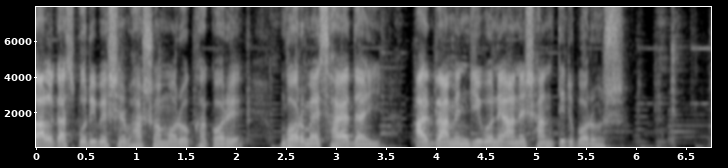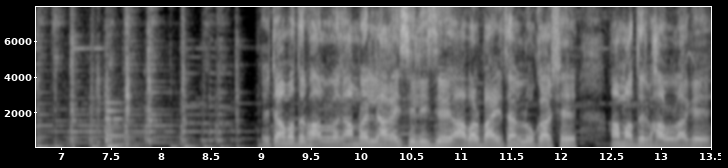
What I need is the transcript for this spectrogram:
তাল গাছ পরিবেশের ভারসাম্য রক্ষা করে, গরমে ছায়া দেয় আর গ্রামীণ জীবনে আনে শান্তির পরশ। এটা আমাদের ভালো লাগে। আমরা লাগাইছিলি যে আবার বাইরে থেকে লোক আসে, আমাদের ভালো লাগে,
